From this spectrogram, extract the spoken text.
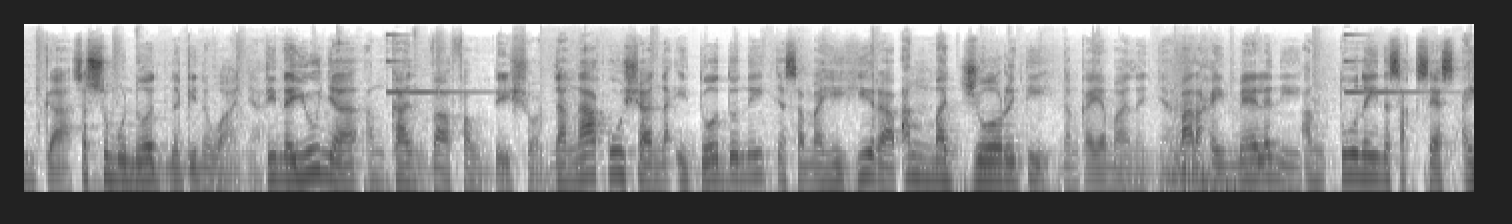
mabibilib ka sa sumunod na ginawa niya. Tinayo niya ang Canva Foundation. Nangako siya na idodonate niya sa mahihirap ang majority ng kayamanan niya. Para kay Melanie, ang tunay na success ay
